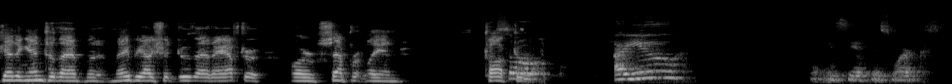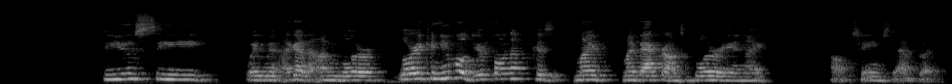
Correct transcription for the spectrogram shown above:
getting into that, but maybe I should do that after or separately and talk to. So are you, let me see if this works. Do you see, wait a minute, I gotta unblur. Lori, can you hold your phone up? Because my, my background's blurry and I, I'll change that, but.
